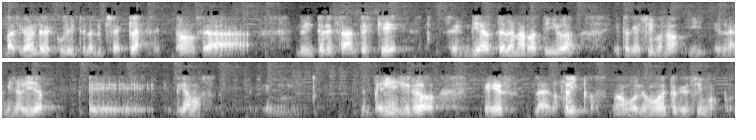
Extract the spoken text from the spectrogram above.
básicamente descubriste la lucha de clases, ¿no? O sea, lo interesante es que se invierte la narrativa, esto que decimos, ¿no? Y en la minoría, eh, digamos, en peligro es la de los ricos, ¿no? Volvemos a esto que decimos, pues,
